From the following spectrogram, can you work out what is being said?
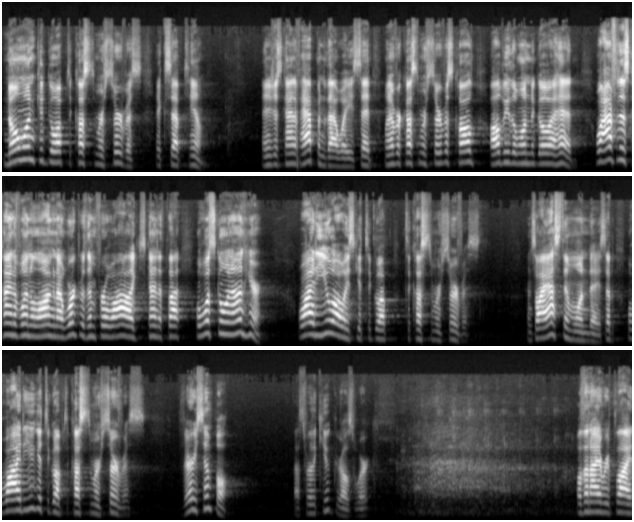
no one could go up to customer service except him. And it just kind of happened that way. He said, whenever customer service called, I'll be the one to go ahead. Well, after this kind of went along and I worked with him for a while, I just kind of thought, well, what's going on here? Why do you always get to go up to customer service? And so I asked him one day, I said, Well, why do you get to go up to customer service? Very simple. That's where the cute girls work. well, then I replied,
